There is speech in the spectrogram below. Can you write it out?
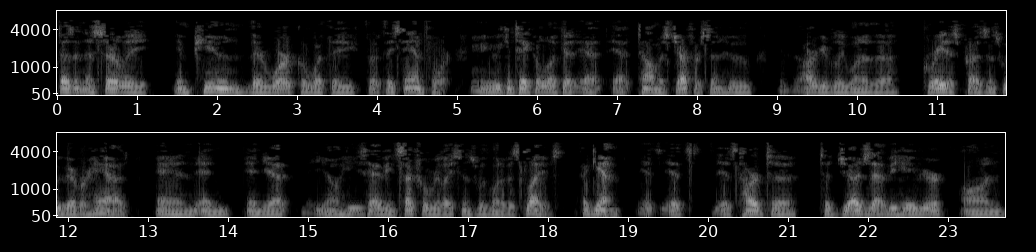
doesn't necessarily impugn their work or what they what they stand for. I mean, we can take a look at, at, at Thomas Jefferson, who is arguably one of the greatest presidents we've ever had, and and and yet, you know, he's having sexual relations with one of his slaves. Again, it's it's it's hard to to judge that behavior on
